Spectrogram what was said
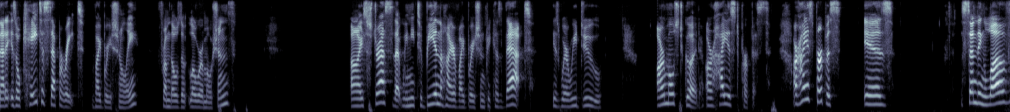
that it is okay to separate vibrationally from those lower emotions. I stress that we need to be in the higher vibration because that is where we do our most good, our highest purpose. Our highest purpose is sending love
